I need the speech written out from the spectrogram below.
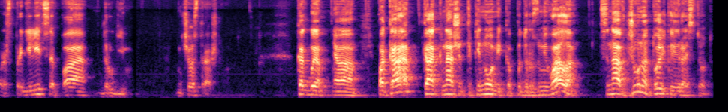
распределиться по другим. Ничего страшного. Как бы а, пока, как наша токеномика подразумевала, цена в Juno только и растет.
